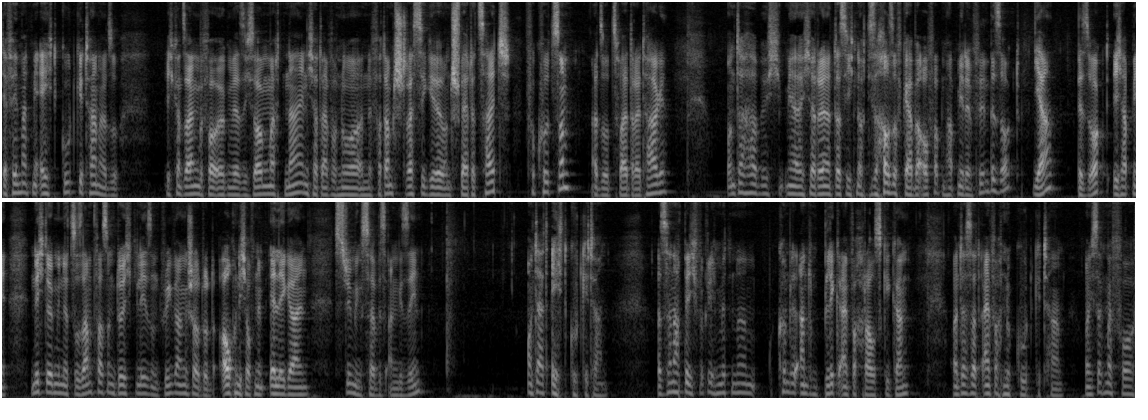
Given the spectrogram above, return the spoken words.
Der Film hat mir echt gut getan. Also, ich kann sagen, bevor irgendwer sich Sorgen macht, nein, ich hatte einfach nur eine verdammt stressige und schwere Zeit vor kurzem, also zwei, drei Tage. Und da habe ich mir ich erinnert, dass ich noch diese Hausaufgabe aufhabe und habe mir den Film besorgt. Ja, besorgt. Ich habe mir nicht irgendwie eine Zusammenfassung durchgelesen und Review angeschaut und auch nicht auf einem illegalen Streaming-Service angesehen. Und der hat echt gut getan. Also danach bin ich wirklich mit einem komplett anderen Blick einfach rausgegangen. Und das hat einfach nur gut getan. Und ich sag mal, vor,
